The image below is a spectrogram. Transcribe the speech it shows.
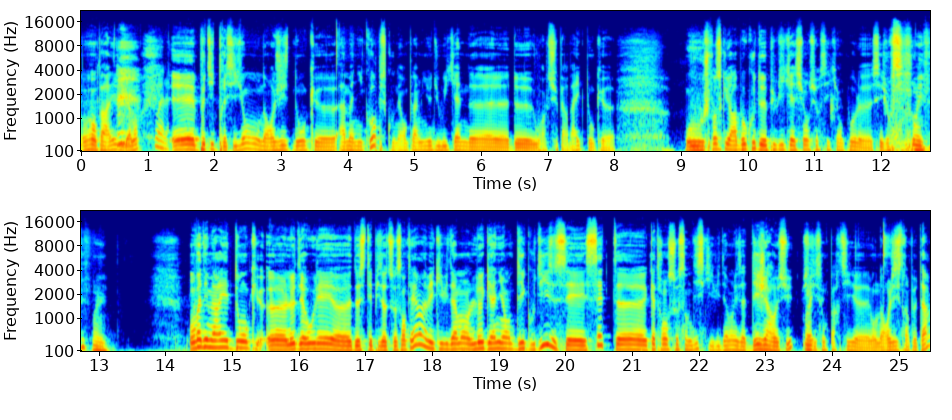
On va en parler évidemment. Voilà. Et petite précision, on enregistre donc euh, à Manicourt, puisqu'on est en plein milieu du week-end euh, de World Superbike. Donc, euh, où je pense qu'il y aura beaucoup de publications sur qui en pôle euh, ces jours-ci. Oui, oui. On va démarrer donc euh, le déroulé euh, de cet épisode 61 avec évidemment le gagnant des goodies. C'est 7 euh, 9170 qui évidemment les a déjà reçus puisqu'ils Oui. sont partis, on enregistre un peu tard.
